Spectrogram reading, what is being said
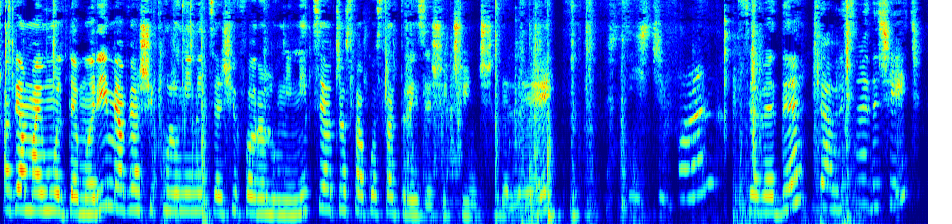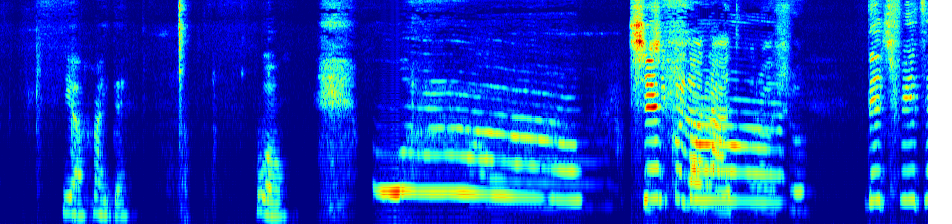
Avea mai multe mărimi, avea și cu luminițe și fără luminițe. Aceasta a costat 35 de lei. Știți ce fain? Se vede? Da, vreți să vedeți și aici? Ia, haide. Wow. Wow! Ce și colorat cu fain! roșu. Deci fiți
